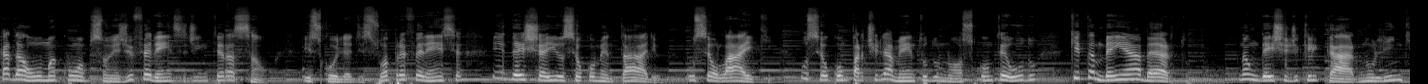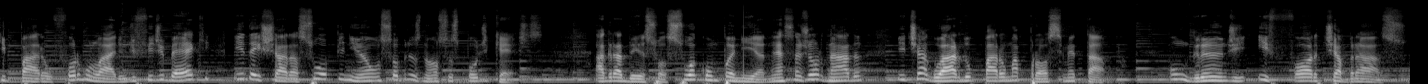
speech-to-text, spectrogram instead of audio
cada uma com opções diferentes de interação. Escolha de sua preferência e deixe aí o seu comentário, o seu like o seu compartilhamento do nosso conteúdo, que também é aberto. Não deixe de clicar no link para o formulário de feedback e deixar a sua opinião sobre os nossos podcasts. Agradeço a sua companhia nessa jornada e te aguardo para uma próxima etapa. Um grande e forte abraço.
